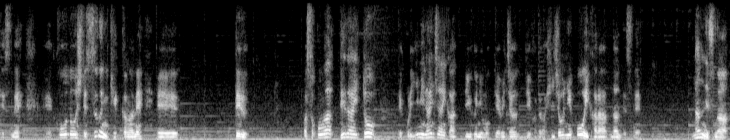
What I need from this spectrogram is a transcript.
ですね、え行動してすぐに結果がね、えー、出る。まあ、そこが出ないと、えこれ意味ないんじゃないかっていうふうに思ってやめちゃうっていう方が非常に多いからなんですね。なんですが、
